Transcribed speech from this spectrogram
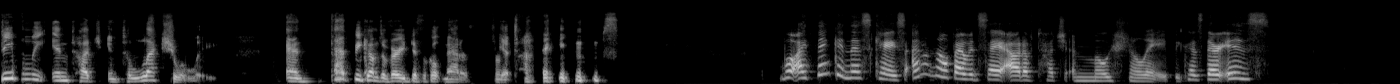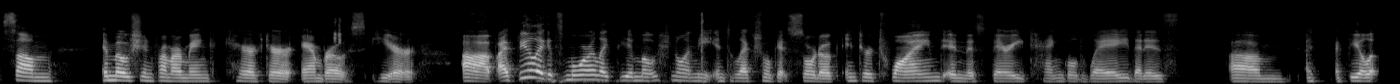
deeply in touch intellectually. And that becomes a very difficult matter for at times. Well, I think in this case, I don't know if I would say out of touch emotionally because there is some emotion from our main character, Ambrose, here. Uh, I feel like it's more like the emotional and the intellectual get sort of intertwined in this very tangled way that is, um, I, I feel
